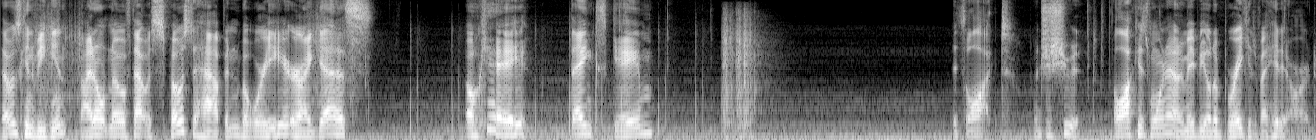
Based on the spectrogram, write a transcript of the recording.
That was convenient. I don't know if that was supposed to happen, but we're here, I guess. Okay. Thanks, game. It's locked. I'll just shoot it. The lock is worn out. I may be able to break it if I hit it hard.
